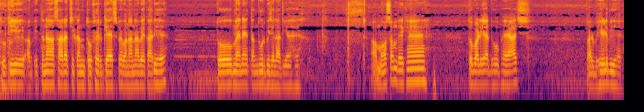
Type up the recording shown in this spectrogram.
क्योंकि अब इतना सारा चिकन तो फिर गैस पे बनाना बेकारी है। तो मैंने तंदूर भी जला दिया है। और मौसम देखें तो बढ़िया धूप है आज। पर भीड़ भी है।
